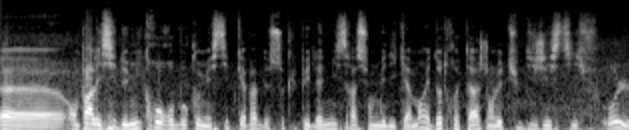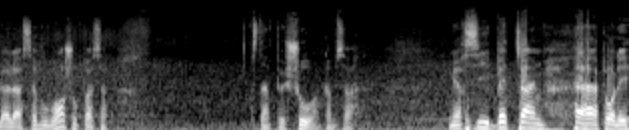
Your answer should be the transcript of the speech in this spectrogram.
Euh, on parle ici de micro-robots comestibles capables de s'occuper de l'administration de médicaments et d'autres tâches dans le tube digestif. Oh là là, ça vous branche ou pas ça? C'est un peu chaud hein, comme ça. Merci, bedtime pour les.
